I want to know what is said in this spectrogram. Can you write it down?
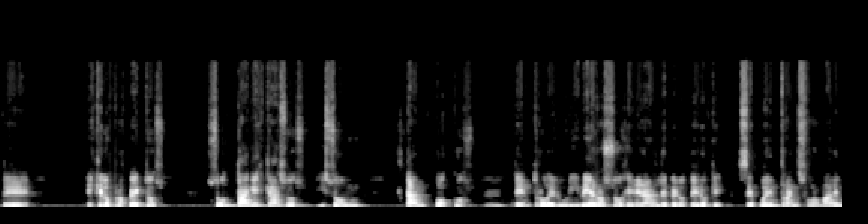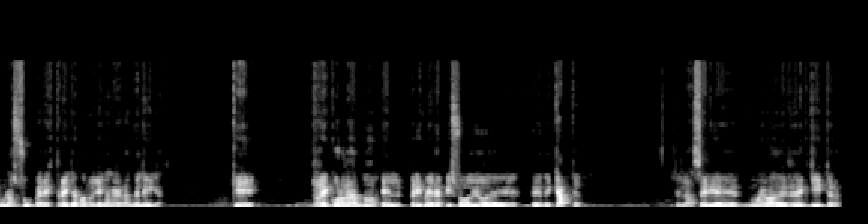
de es que los prospectos son tan escasos y son tan pocos dentro del universo general de peloteros que se pueden transformar en una superestrella cuando llegan a grandes ligas que recordando el primer episodio de, The Captain, de la serie nueva de Derek Jeter,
